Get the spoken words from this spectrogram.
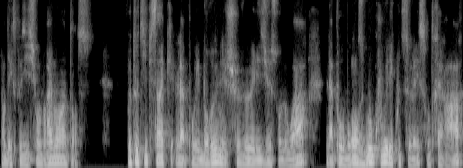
lors d'expositions vraiment intenses. Phototype 5, la peau est brune, les cheveux et les yeux sont noirs, la peau bronze beaucoup et les coups de soleil sont très rares.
